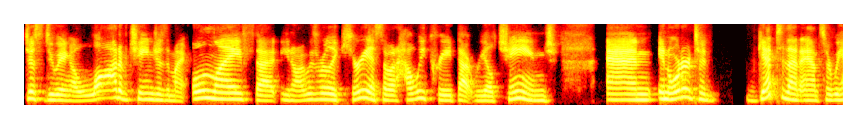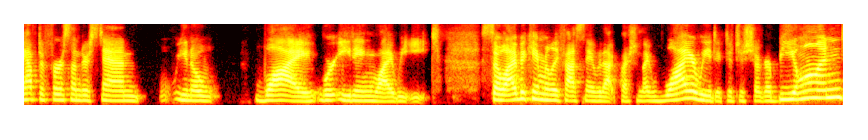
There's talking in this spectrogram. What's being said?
just doing a lot of changes in my own life that, you know, I was really curious about how we create that real change. And in order to get to that answer, we have to first understand, you know, why we're eating, why we eat. So I became really fascinated with that question. Like, why are we addicted to sugar beyond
